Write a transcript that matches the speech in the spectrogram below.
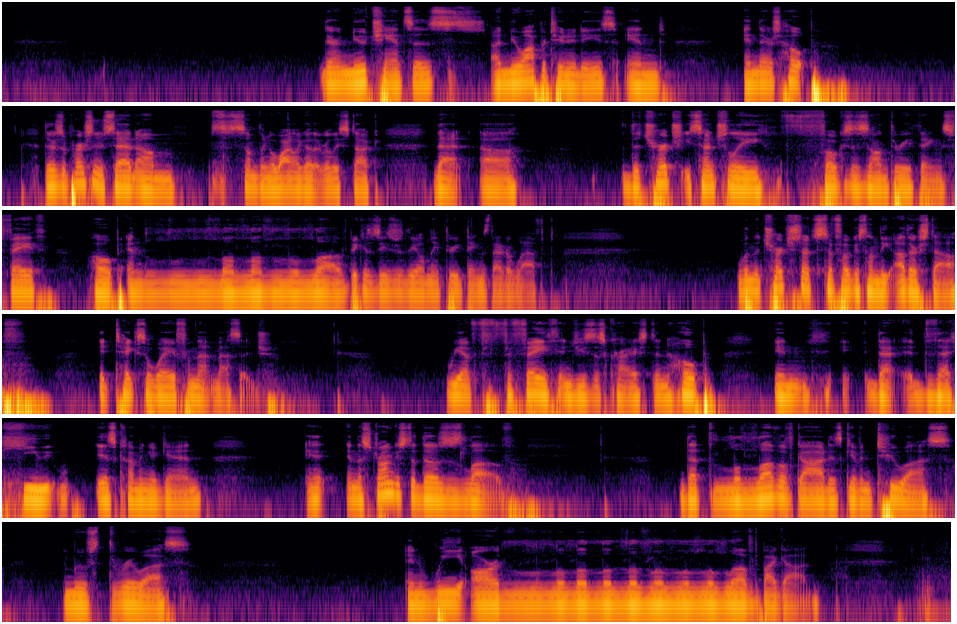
there are new chances, uh, new opportunities, and and there's hope. There's a person who said um, something a while ago that really stuck that uh, the church essentially focuses on three things faith, hope, and l- l- love because these are the only three things that are left. When the church starts to focus on the other stuff, it takes away from that message we have f- faith in Jesus Christ and hope in that that He is coming again. And, and the strongest of those is love. That the love of God is given to us, it moves through us, and we are loved by God.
